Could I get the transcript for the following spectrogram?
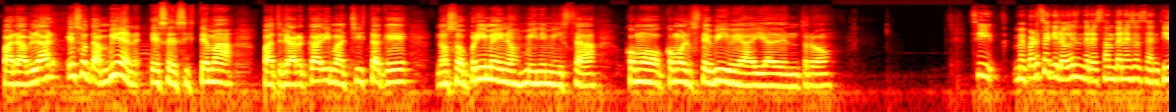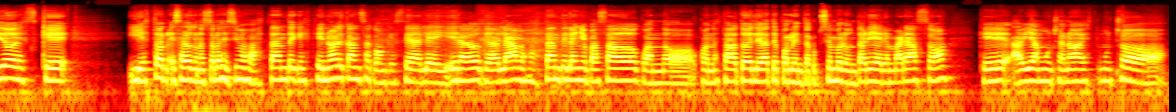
para hablar, eso también es el sistema patriarcal y machista que nos oprime y nos minimiza. ¿Cómo, cómo se vive ahí adentro? Sí, me parece que lo que es interesante en ese sentido es que, y esto es algo que nosotros decimos bastante, que es que no alcanza con que sea ley. Era algo que hablábamos bastante el año pasado cuando, cuando estaba todo el debate por la interrupción voluntaria del embarazo, que había mucho, ¿no? Mucho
